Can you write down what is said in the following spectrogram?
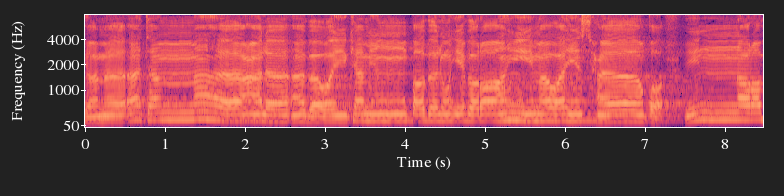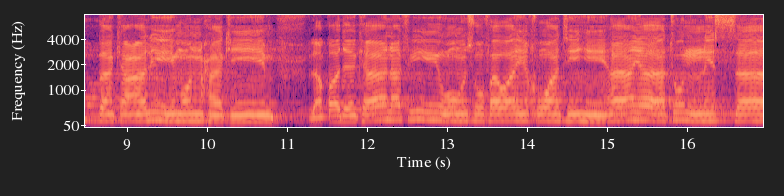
كما أتمها على أبويك من قبل إبراهيم وإسحاق. إن ربك عليم حكيم. لقد كان في يوسف وإخوته آيات للسائلين.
